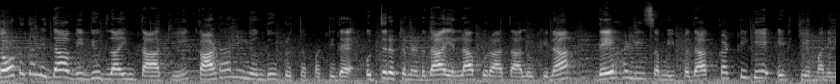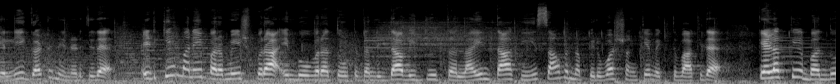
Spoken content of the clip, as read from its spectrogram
ತೋಟದಲ್ಲಿದ್ದ ವಿದ್ಯುತ್ ಲೈನ್ ತಾಕಿ ಕಾಡಾನೆಯೊಂದು ಮೃತಪಟ್ಟಿದೆ. ಉತ್ತರ ಕನ್ನಡದ ಯಲ್ಲಾಪುರ ತಾಲೂಕಿನ ದೇಹಳ್ಳಿ ಸಮೀಪದ ಕಟ್ಟಿಗೆ ಇಟ್ಕೆ ಮನೆಯಲ್ಲಿ ಘಟನೆ ನಡೆದಿದೆ. ಇಟ್ಕೆ ಮನೆ ಪರಮೇಶ್ವರ ಎಂಬುವರ ತೋಟದಲ್ಲಿದ್ದ ವಿದ್ಯುತ್ ಲೈನ್ ತಾಕಿ ಸಾವನ್ನಪ್ಪಿರುವ ಶಂಕೆ ವ್ಯಕ್ತವಾಗಿದೆ. ಕೆಳಕ್ಕೆ ಬಂದು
